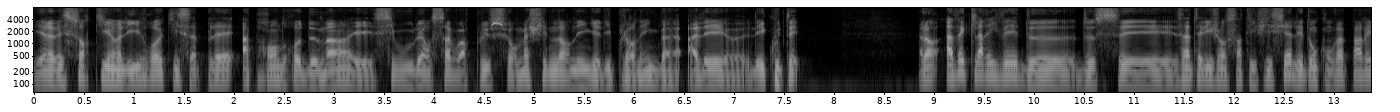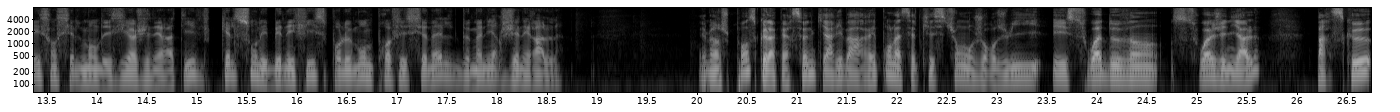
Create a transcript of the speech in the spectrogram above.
et elle avait sorti un livre qui s'appelait Apprendre demain. Et si vous voulez en savoir plus sur machine learning et deep learning, ben, allez l'écouter. Alors, avec l'arrivée de, ces intelligences artificielles, et donc on va parler essentiellement des IA génératives, quels sont les bénéfices pour le monde professionnel de manière générale? Eh bien, je pense que la personne qui arrive à répondre à cette question aujourd'hui est soit devin, soit géniale, parce que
